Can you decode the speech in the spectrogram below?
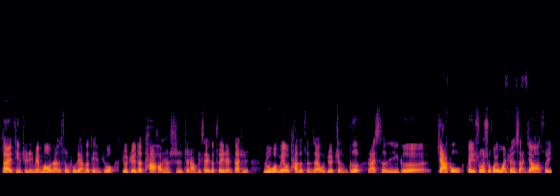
在禁区里面贸然送出两个点球，就觉得他好像是这场比赛一个罪人。但是如果没有他的存在，我觉得整个莱斯特的一个架构可以说是会完全散架啊。所以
